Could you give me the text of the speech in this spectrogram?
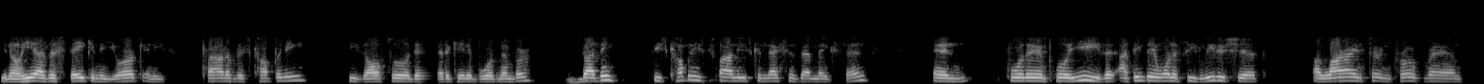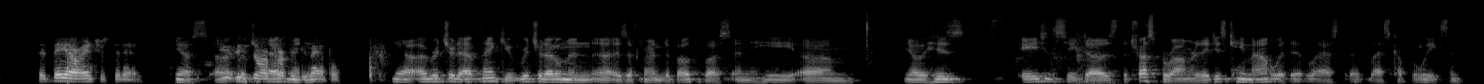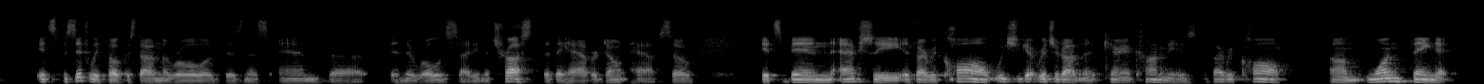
You know, he has a stake in New York and he's proud of his company. He's also a dedicated board member. Mm-hmm. So I think these companies find these connections that make sense. And for their employees, I think they want to see leadership align certain programs that they are interested in. Yes. Uh, These are a perfect example. Yeah, uh, Richard, uh, thank you. Richard Edelman uh, is a friend to both of us, and he, um, you know, his agency does the trust barometer. They just came out with it last uh, last couple of weeks, and it's specifically focused on the role of business and the and their role in society and the trust that they have or don't have. So it's been actually, if I recall, we should get Richard on the caring economy. Is if I recall, um, one thing that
